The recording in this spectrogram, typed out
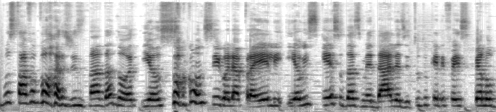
Gustavo Borges, nadador. E eu só consigo olhar pra ele e eu esqueço das medalhas e tudo que ele fez pelo,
